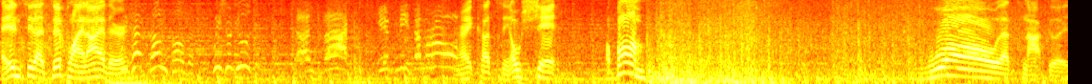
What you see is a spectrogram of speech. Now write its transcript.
I didn't see that zip line either. We have gunpowder! We should use it! Stand back! Give me some room! Alright, cutscene. Oh shit! A bomb! Whoa, that's not good.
